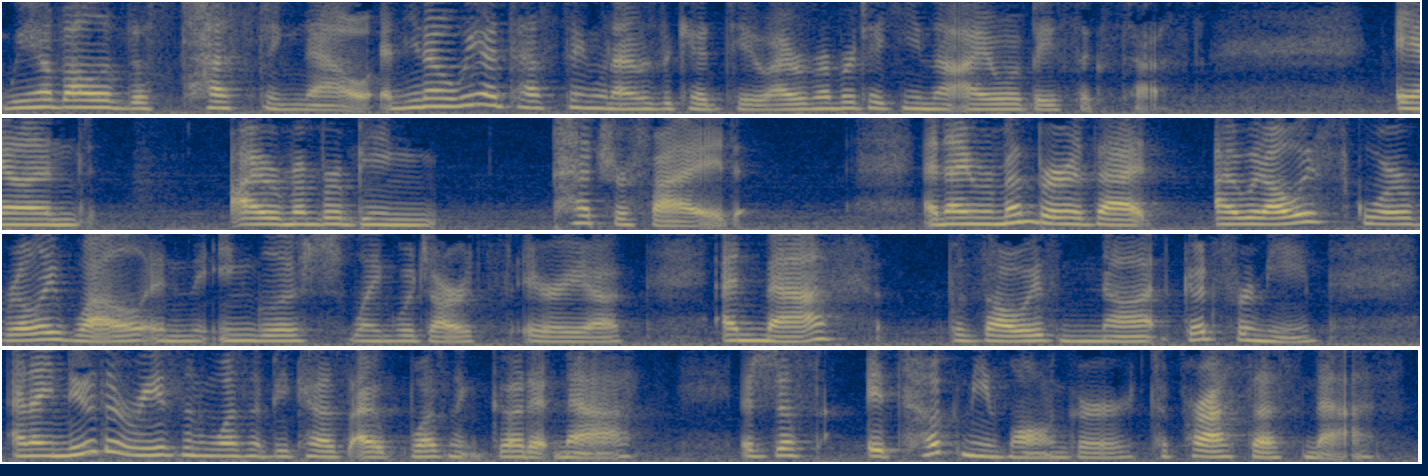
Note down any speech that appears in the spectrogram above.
We have all of this testing now. And you know, we had testing when I was a kid too. I remember taking the Iowa Basics test. And I remember being petrified. And I remember that I would always score really well in the English language arts area, and math was always not good for me. And I knew the reason wasn't because I wasn't good at math, it's just it took me longer to process math.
